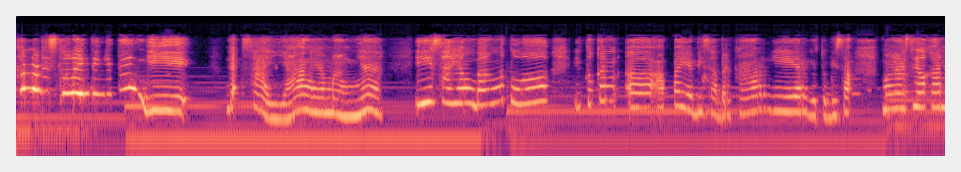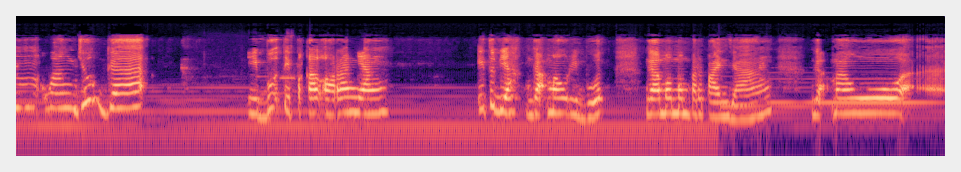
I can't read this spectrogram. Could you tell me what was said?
kan ada sekolah yang tinggi tinggi nggak sayang emangnya Ih sayang banget loh, itu kan uh, apa ya bisa berkarir gitu, bisa menghasilkan uang juga. Ibu tipikal orang yang itu dia nggak mau ribut, nggak mau memperpanjang, nggak mau uh,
